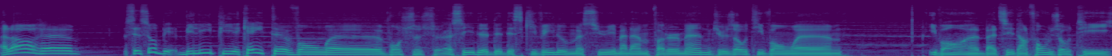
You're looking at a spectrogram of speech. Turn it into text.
Alors, euh, c'est ça, Bi- Billy et Kate vont, euh, vont se- se- essayer de- de- d'esquiver là, monsieur et madame Futterman, qu'eux autres, ils vont... euh, ils vont, euh, ben, dans le fond, eux autres, ils,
